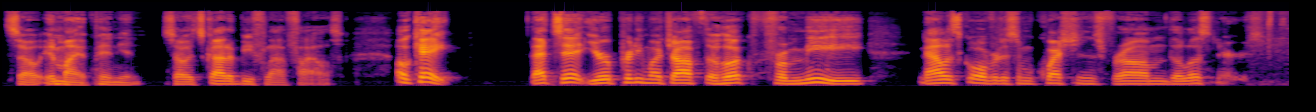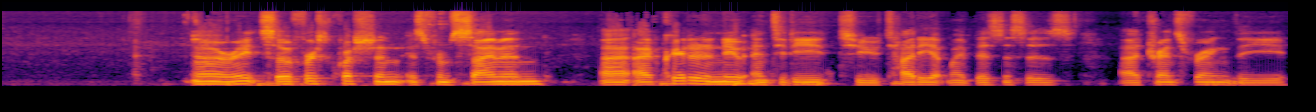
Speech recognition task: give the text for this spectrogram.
So, in my opinion, so it's got to be flat files. Okay, that's it. You're pretty much off the hook from me. Now let's go over to some questions from the listeners. All right. So, first question is from Simon. Uh, I've created a new entity to tidy up my businesses. Uh, transferring the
